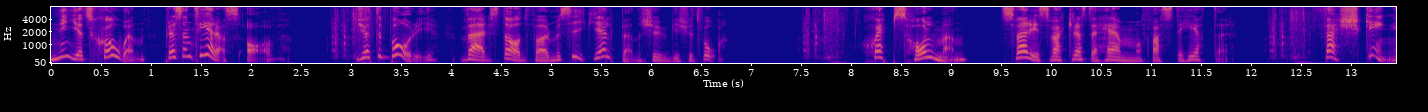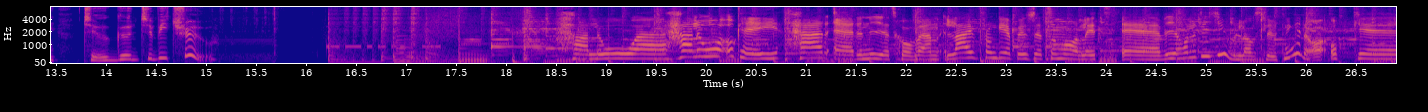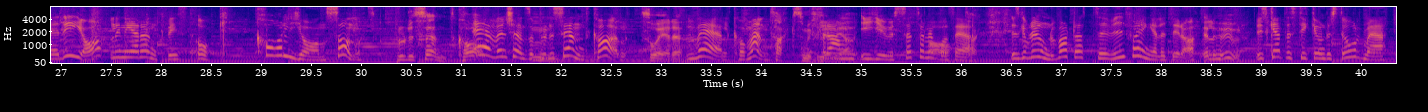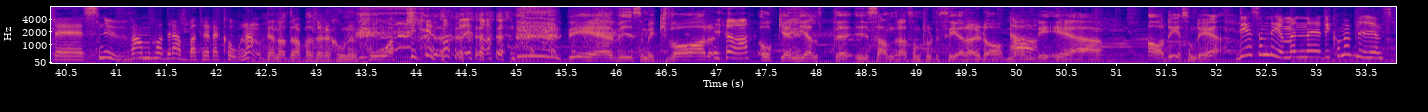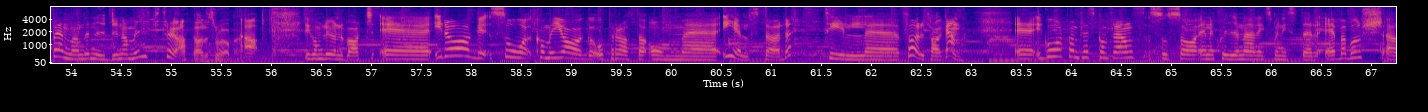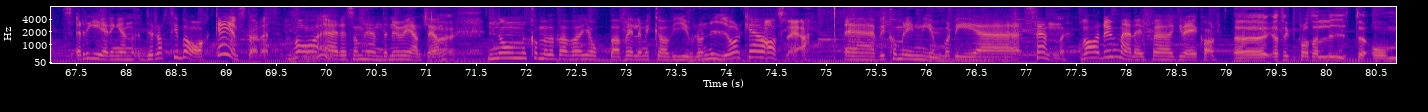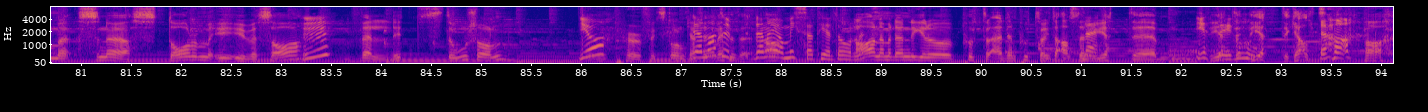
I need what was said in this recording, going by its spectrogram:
Nyhetsshowen presenteras av Göteborg, värdstad för Musikhjälpen 2022. Skeppsholmen, Sveriges vackraste hem och fastigheter. Färsking, too good to be true. Hallå, hallå, okej. Här är det nyhetsshowen live från GP-huset som vanligt. Eh, vi har lite julavslutning idag och eh, det är jag, Linnea Rönnqvist och Carl Jansson. Producent Carl. Även känd som producent Carl. Så är det. Välkommen! Tack så mycket Fram Linnea. i ljuset höll jag på att säga. tack. Det ska bli underbart att eh, vi får hänga lite idag. Eller hur? Vi ska inte sticka under stol med att eh, snuvan har drabbat redaktionen. Den har drabbat redaktionen hårt. det är vi som är kvar Ja. och en hjälte i Sandra som producerar idag. Men Ja. det är, ja, det är som det är. Det är som det är, men eh, det kommer bli en spännande ny dynamik tror jag. Ja, det tror jag med. Ja, det kommer bli underbart. Eh, idag så kommer jag att prata om eh, elstödet till eh, företagen. Eh, igår på en presskonferens så sa energi och näringsminister Ebba Busch att regeringen drar tillbaka elstödet. Vad är det som händer nu egentligen? Nej. Någon kommer behöva jobba väldigt mycket av jul och nyår kan jag avslöja. Eh, vi kommer in mer på det sen. Vad har du med dig för grejer Carl? Eh, jag tänkte prata lite om snöstorm i USA. Mm. Väldigt stor sån. Ja, Perfect storm kanske. den har, jag typ, den har ja. jag missat helt och hållet. Ja, nej, men den ligger och puttrar. Den puttrar inte alls. Den Nej. jätte, är jätte, är jättekallt. Ja. Ja.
